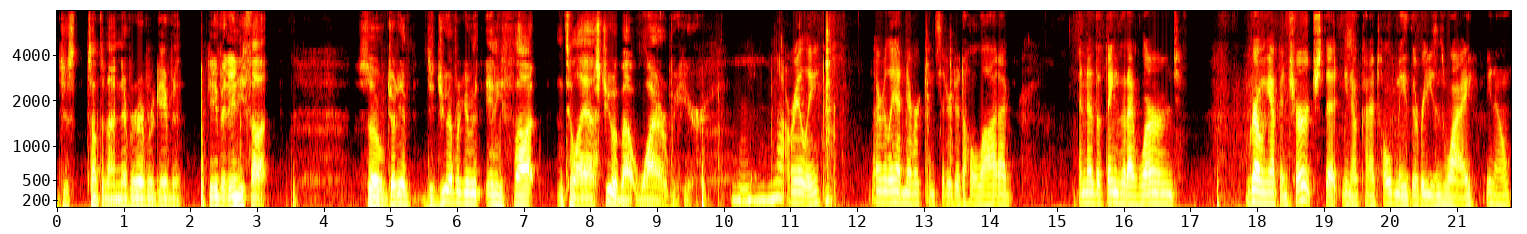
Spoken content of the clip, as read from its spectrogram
Just something I never ever gave it gave it any thought. So, Jody, did you ever give it any thought until I asked you about why are we here? Mm, not really. I really had never considered it a whole lot. I I know the things that I've learned growing up in church that, you know, kind of told me the reasons why, you know,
